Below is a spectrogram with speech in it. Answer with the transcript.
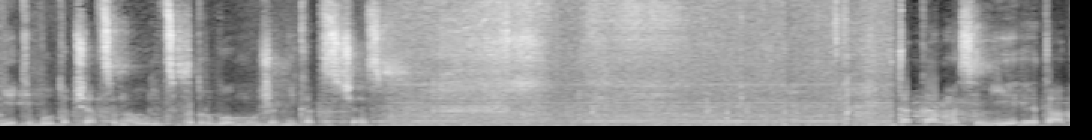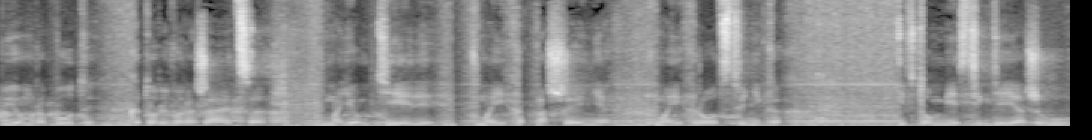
дети будут общаться на улице по-другому уже, не как сейчас. Итак, карма семьи – это объем работы, который выражается в моем теле, в моих отношениях, в моих родственниках и в том месте, где я живу.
